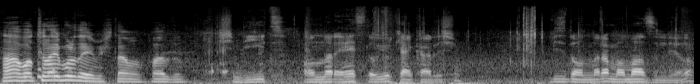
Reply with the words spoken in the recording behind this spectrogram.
Ha Baturay buradaymış tamam pardon. Şimdi Yiğit onlar Enes'le uyurken kardeşim biz de onlara mama hazırlayalım.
